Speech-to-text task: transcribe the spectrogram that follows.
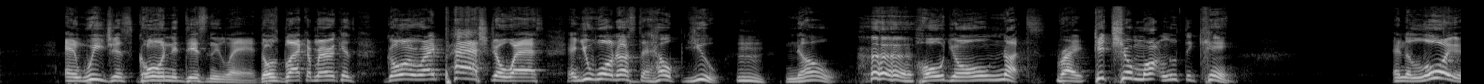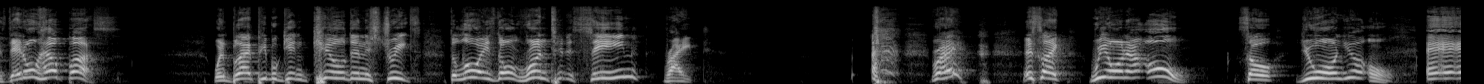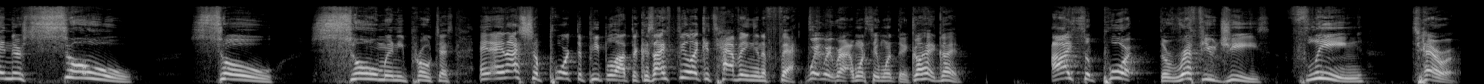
And we just going to Disneyland. Those black Americans going right past your ass, and you want us to help you. Mm. No. Hold your own nuts. Right. Get your Martin Luther King. And the lawyers, they don't help us. When black people getting killed in the streets, the lawyers don't run to the scene, Right. right? It's like we on our own. So you on your own. And, and there's so, so, so many protests. And, and I support the people out there because I feel like it's having an effect. Wait, wait, right. I want to say one thing. Go ahead, go ahead. I support the refugees fleeing terror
